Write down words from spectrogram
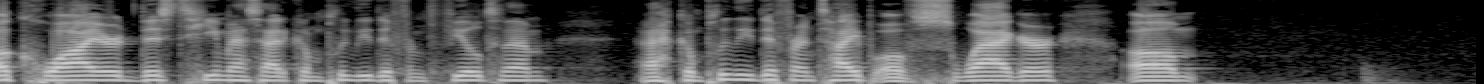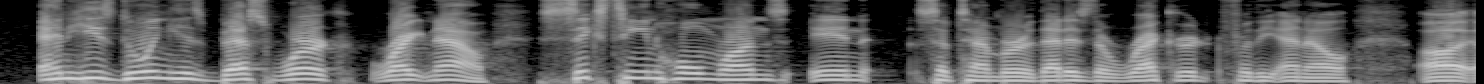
acquired, this team has had a completely different feel to them, a completely different type of swagger. Um, and he's doing his best work right now. 16 home runs in September. That is the record for the NL. Uh,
